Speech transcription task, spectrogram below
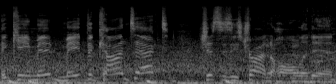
They came in, made the contact, just as he's trying to haul it in.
